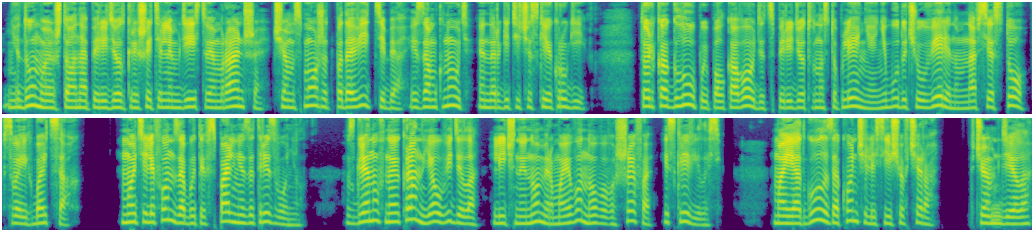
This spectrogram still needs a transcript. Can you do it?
Не думаю, что она перейдет к решительным действиям раньше, чем сможет подавить тебя и замкнуть энергетические круги. Только глупый полководец перейдет в наступление, не будучи уверенным на все сто в своих бойцах. Мой телефон, забытый в спальне, затрезвонил. Взглянув на экран, я увидела личный номер моего нового шефа и скривилась. Мои отгулы закончились еще вчера. В чем дело?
